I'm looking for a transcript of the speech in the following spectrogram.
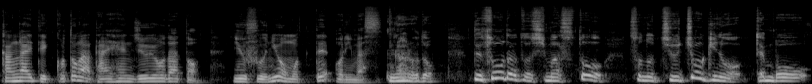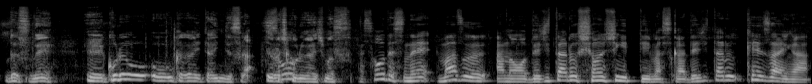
考えていくことが大変重要だというふうに思っております。なるほど。でそうだとしますとその中長期の展望ですね。えー、これを伺いたいんですがよろしくお願いします。そうですね。まずあのデジタル資本主義って言いますかデジタル経済が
